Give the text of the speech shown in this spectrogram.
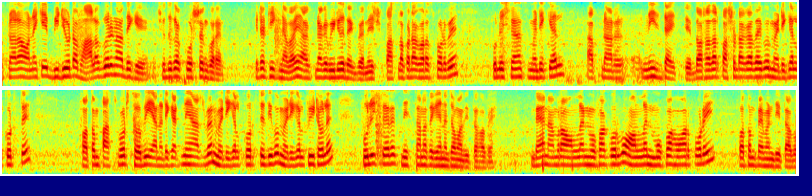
আপনারা অনেকে ভিডিওটা ভালো করে না দেখে শুধু কোশ্চেন করেন। এটা ঠিক না ভাই, আপনাকে ভিডিও দেখবেন। এই পাঁচ লক্ষ টাকা খরচ পড়বে। পুলিশ ক্লিয়ারেন্স মেডিকেল আপনার নিজ দায়িত্বে। দশ হাজার পাঁচশো টাকা দেবো মেডিকেল করতে। প্রথম পাসপোর্ট ছবি এনআইডি কার্ড নিয়ে আসবেন। মেডিকেল করতে দিব মেডিকেল ফিট হলে পুলিশ ক্লিয়ারেন্স নিজ থানা থেকে এনে জমা দিতে হবে। দেন আমরা অনলাইন মোফা করব। অনলাইন মোফা হওয়ার পরেই প্রথম পেমেন্ট দিতে হবে।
